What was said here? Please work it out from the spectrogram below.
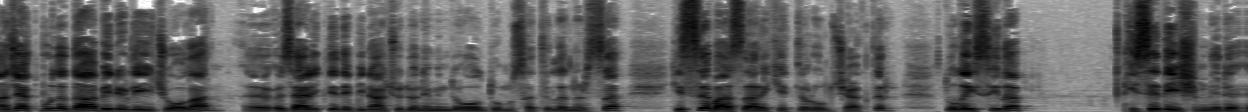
Ancak burada daha belirleyici olan e, özellikle de bilanço döneminde olduğumuz hatırlanırsa hisse bazlı hareketler olacaktır. Dolayısıyla hisse değişimleri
